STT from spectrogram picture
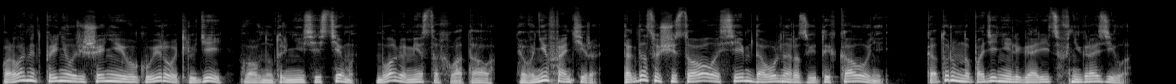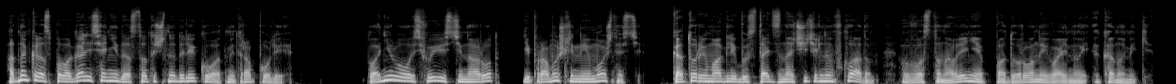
Парламент принял решение эвакуировать людей во внутренние системы, благо места хватало. Вне фронтира тогда существовало семь довольно развитых колоний – которым нападение лигорийцев не грозило. Однако располагались они достаточно далеко от метрополии. Планировалось вывести народ и промышленные мощности которые могли бы стать значительным вкладом в восстановление подорванной войной экономики.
